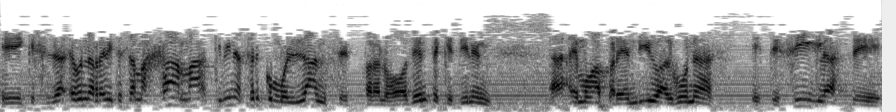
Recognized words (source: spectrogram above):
eh, que es una revista que se llama JAMA, que viene a ser como el Lancet para los oyentes que tienen, ah, hemos aprendido algunas este, siglas de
